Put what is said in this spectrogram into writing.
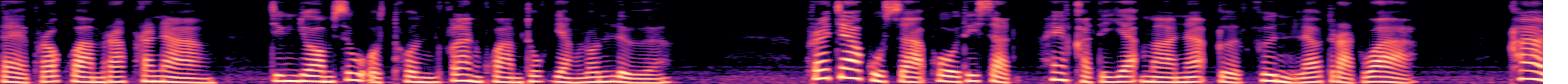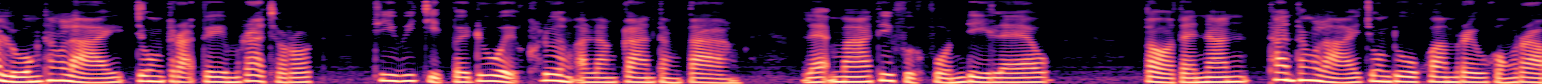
แต่เพราะความรักพระนางจึงยอมสู้อดทนกลั้นความทุกข์อย่างล้นเหลือ พระเจ้ากุศะโพธิสัตว์ให้ขติยะมานะเกิดขึ้นแล้วตรัสว่า ข้าหลวงทั้งหลายจงตระเตรียมราชรถที่วิจิตไปด้วยเครื่องอลังการต่างๆ และม้าที่ฝึกฝนดีแล้ว ต่อแต่นั้นท่านทั้งหลายจงดูความเร็วของเรา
